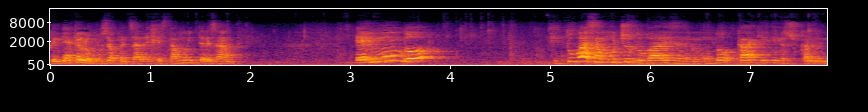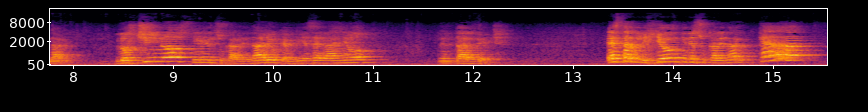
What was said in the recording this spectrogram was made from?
el día que lo puse a pensar dije, está muy interesante. El mundo, si tú vas a muchos lugares en el mundo, cada quien tiene su calendario. Los chinos tienen su calendario que empieza el año en tal fecha. Esta religión tiene su calendario. Cada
